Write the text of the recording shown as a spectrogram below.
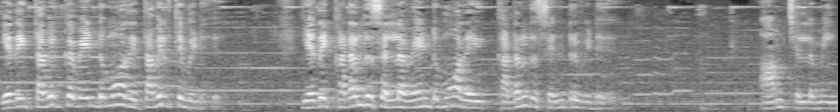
எதை தவிர்க்க வேண்டுமோ அதை தவிர்த்து விடு. எதை கடந்து செல்ல வேண்டுமோ அதை கடந்து சென்று விடு. ஆம் செல்லமே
